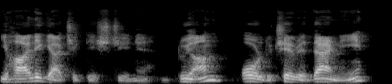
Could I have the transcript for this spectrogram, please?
ihale gerçekleşeceğini duyan Ordu Çevre Derneği,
